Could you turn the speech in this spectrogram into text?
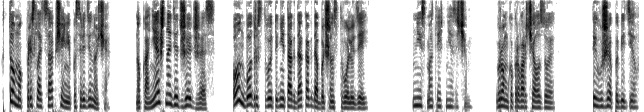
Кто мог прислать сообщение посреди ночи? Ну, конечно, диджей Джесс. Он бодрствует и не тогда, когда большинство людей. «Мне смотреть незачем», — громко проворчала Зоя. «Ты уже победил».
